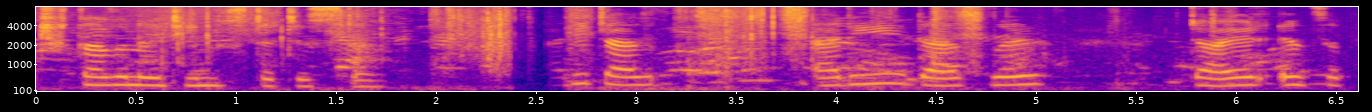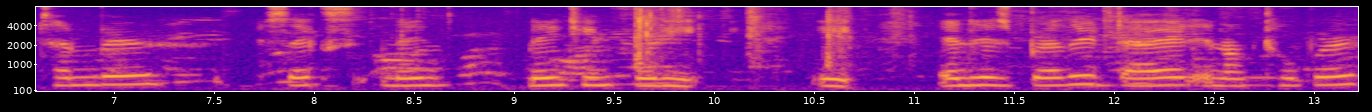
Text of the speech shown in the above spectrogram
2019 Statista. Adidas, Adi Dassler died in September 6, 1948, and his brother died in October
